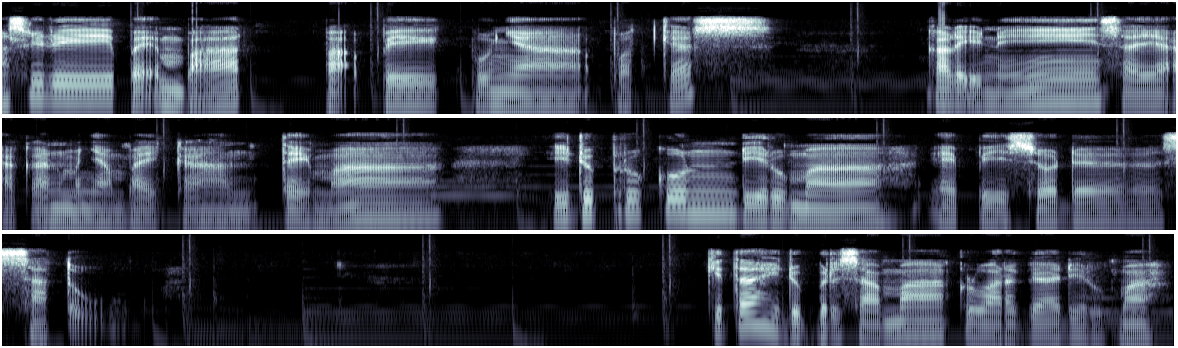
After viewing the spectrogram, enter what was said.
Masih di P4, Pak Pik punya podcast. Kali ini saya akan menyampaikan tema Hidup Rukun di Rumah episode 1. Kita hidup bersama keluarga di rumah.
